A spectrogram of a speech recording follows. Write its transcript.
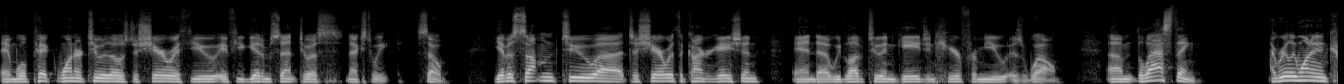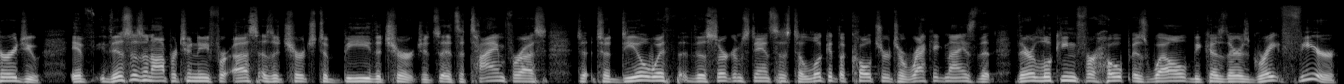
And we'll pick one or two of those to share with you if you get them sent to us next week. So give us something to, uh, to share with the congregation, and uh, we'd love to engage and hear from you as well. Um, the last thing I really want to encourage you. If this is an opportunity for us as a church to be the church, it's it's a time for us to, to deal with the circumstances, to look at the culture, to recognize that they're looking for hope as well, because there is great fear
